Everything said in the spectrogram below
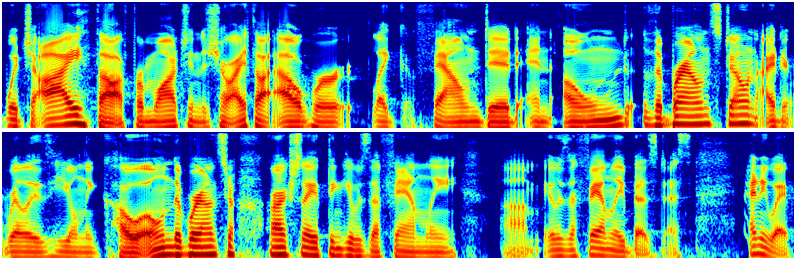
which I thought from watching the show, I thought Albert like founded and owned the Brownstone. I didn't realize he only co-owned the Brownstone, or actually, I think it was a family. Um, it was a family business. Anyway,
